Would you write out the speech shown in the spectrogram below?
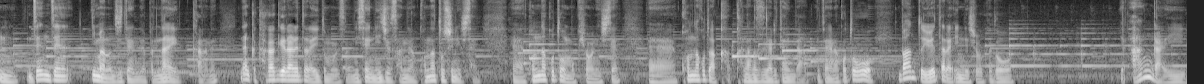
うん。全然今の時点でやっぱないからね。なんか掲げられたらいいと思うんですよ。2023年はこんな年にしたい、えー、こんなことを目標にして、えー、こんなことは必ずやりたいんだみたいなことをバンと言えたらいいんでしょうけどいや案外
